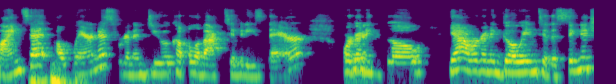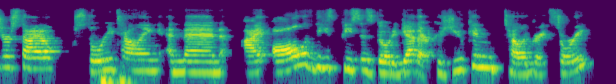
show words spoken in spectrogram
mindset awareness. We're going to do a couple of activities there. We're going to go yeah, we're going to go into the signature style storytelling and then I all of these pieces go together because you can tell a great story,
